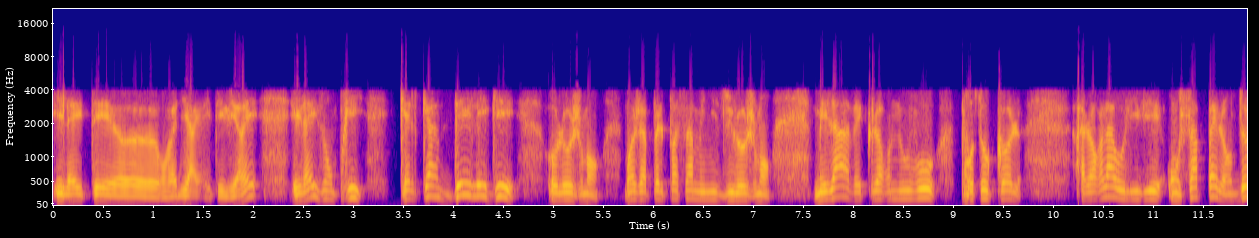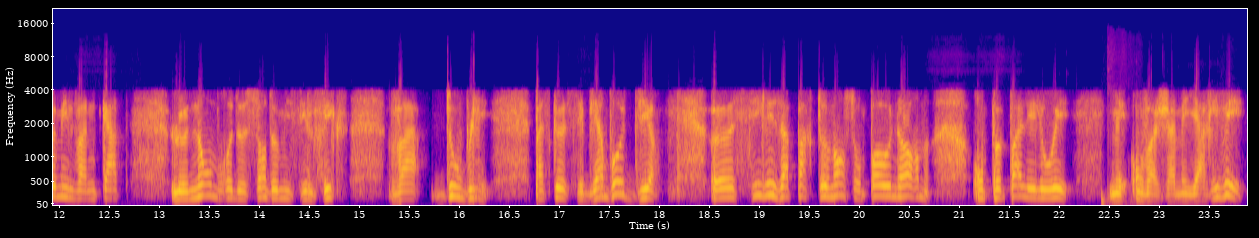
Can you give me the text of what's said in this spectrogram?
il a été, euh, on va dire, il a été viré. Et là, ils ont pris quelqu'un délégué au logement. Moi, j'appelle pas ça ministre du logement. Mais là, avec leur nouveau protocole, alors là, Olivier, on s'appelle en 2024, le nombre de sans domicile fixe va doubler. Parce que c'est bien beau de dire, euh, si les appartements sont pas aux normes, on peut pas les louer. Mais on va jamais y arriver.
